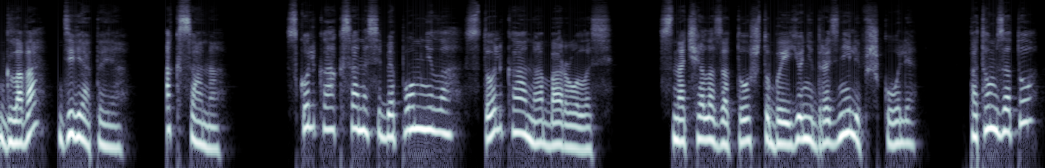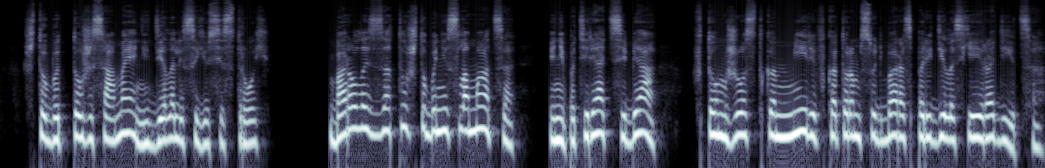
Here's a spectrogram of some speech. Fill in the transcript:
Глава 9. Оксана. Сколько Оксана себя помнила, столько она боролась. Сначала за то, чтобы ее не дразнили в школе. Потом за то, чтобы то же самое не делали с ее сестрой. Боролась за то, чтобы не сломаться и не потерять себя в том жестком мире, в котором судьба распорядилась ей родиться.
